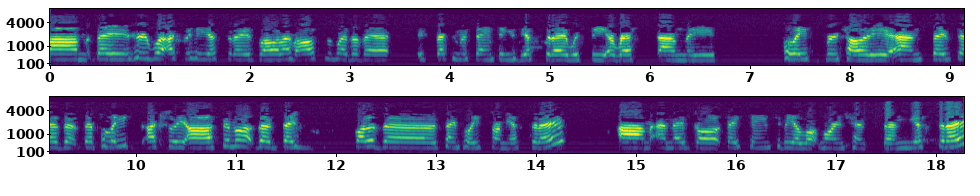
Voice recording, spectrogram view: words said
um, they, who were actually here yesterday as well, and I've asked them whether they're expecting the same things yesterday with the arrests and the police brutality, and they've said that the police actually are similar, that they've spotted the same police from yesterday, um, and they've got, they seem to be a lot more intense than yesterday.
